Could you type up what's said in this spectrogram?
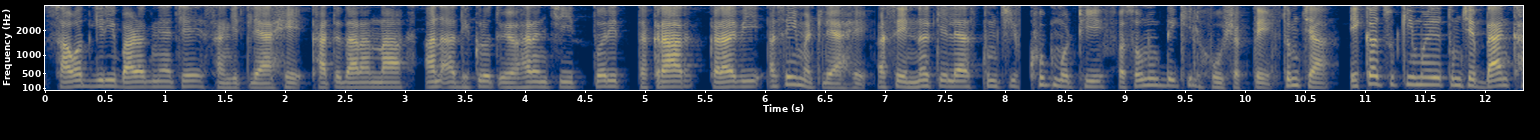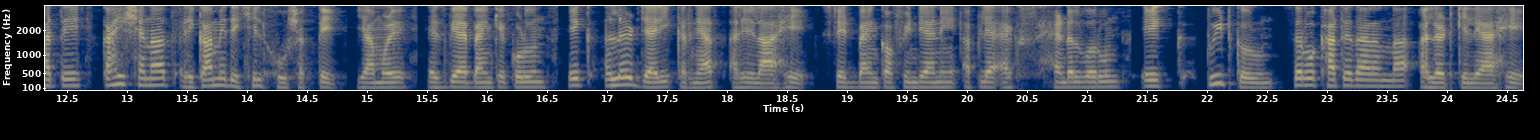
सावधगिरी बाळगण्याचे सांगितले आहे. खातेदारांना अनधिकृत व्यवहारांची त्वरित तक्रार करावी असेही म्हटले आहे. असे न केल्यास तुमची खूप मोठी फसवणूक देखील होऊ शकते. तुमच्या एका चुकीमुळे तुमचे बँक खाते काही क्षणात रिकामे देखील होऊ शकते. यामुळे एसबीआय बँकेकडून एक अलर्ट जारी करण्यात आलेला आहे. स्टेट बँक ऑफ इंडियाने आपल्या एक्स हँडलवरून एक ट्विट करून सर्व खातेदारांना अलर्ट केले आहे.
